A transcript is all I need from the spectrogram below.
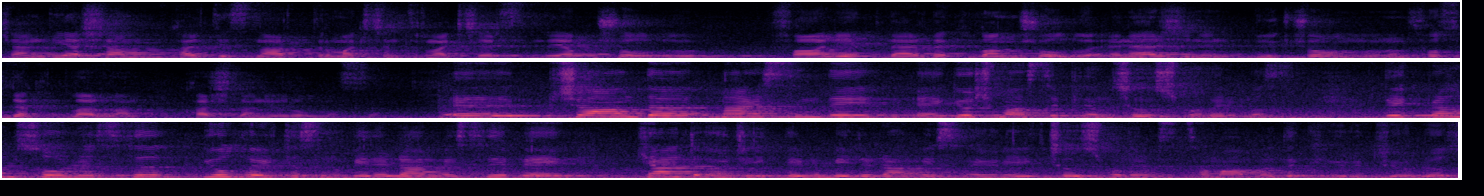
kendi yaşam kalitesini arttırmak için tırnak içerisinde yapmış olduğu faaliyetlerde kullanmış olduğu enerjinin büyük çoğunluğunun fosil yakıtlardan karşılanıyor olması. Ee, Şu anda Mersin'de e, göç master planı çalışmalarımız, deprem sonrası yol haritasının belirlenmesi ve kent önceliklerinin belirlenmesine yönelik çalışmalarımızı tamamladık, yürütüyoruz.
